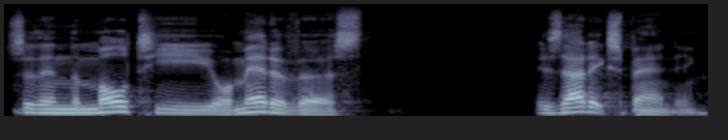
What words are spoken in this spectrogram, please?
so then the multi or metaverse is that expanding?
